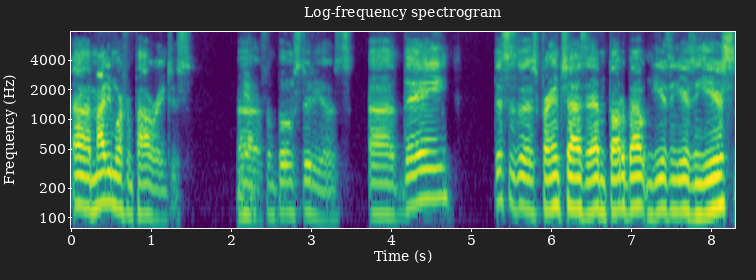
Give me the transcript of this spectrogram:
Uh, Mighty Morphin Power Rangers, uh, Yeah. from Boom Studios. Uh, they, this is a franchise that I haven't thought about in years and years and years,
